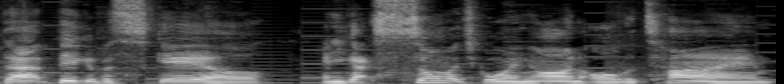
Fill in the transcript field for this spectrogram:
that big of a scale and you got so much going on all the time,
